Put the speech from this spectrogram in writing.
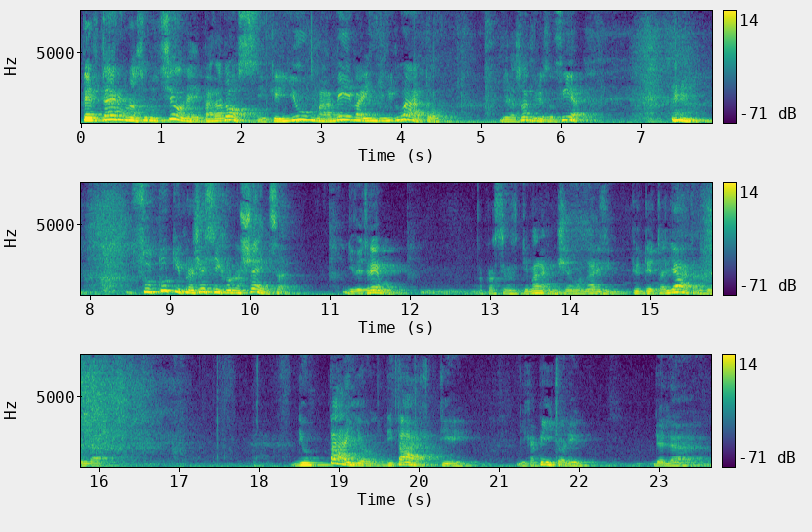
per dare una soluzione ai paradossi che Hume aveva individuato nella sua filosofia su tutti i processi di conoscenza. Li vedremo la prossima settimana, cominceremo un'analisi più dettagliata della, di un paio di parti, di capitoli del,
